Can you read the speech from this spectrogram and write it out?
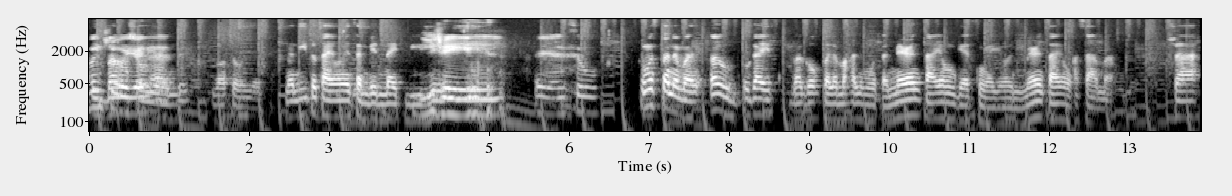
Ibang ibang show yun, ate. Ibang show yun. Nandito tayo ngayon sa Midnight BJ. BJ. Ayan, so, Kumusta naman? Oh, oh, guys, bago ko pala makalimutan, meron tayong guest ngayon. Meron tayong kasama. Siya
